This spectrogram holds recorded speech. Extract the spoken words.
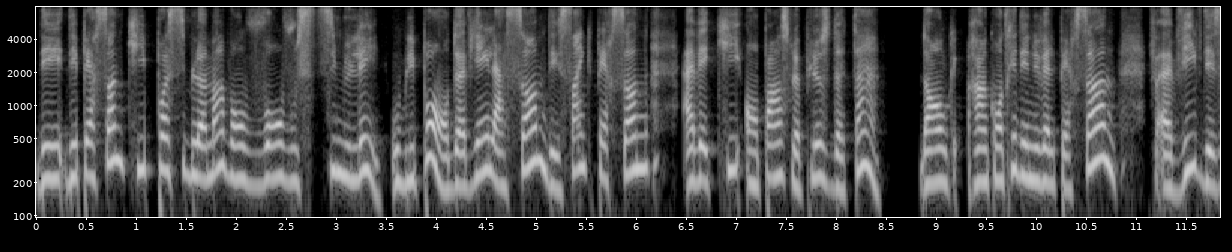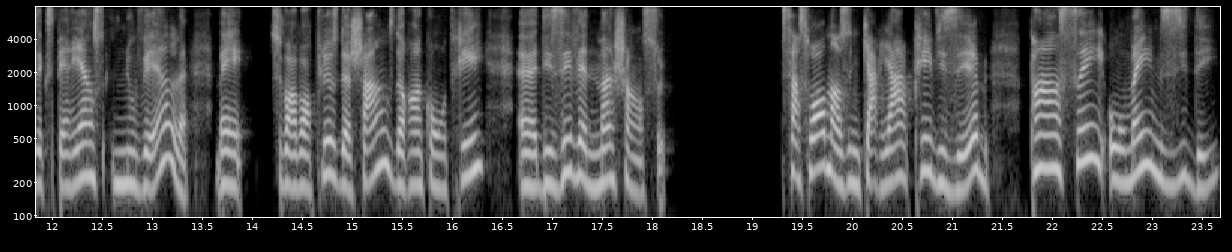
des, des personnes qui possiblement vont, vont, vous stimuler. Oublie pas, on devient la somme des cinq personnes avec qui on passe le plus de temps. Donc, rencontrer des nouvelles personnes, vivre des expériences nouvelles, ben tu vas avoir plus de chances de rencontrer euh, des événements chanceux. S'asseoir dans une carrière prévisible, penser aux mêmes idées,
